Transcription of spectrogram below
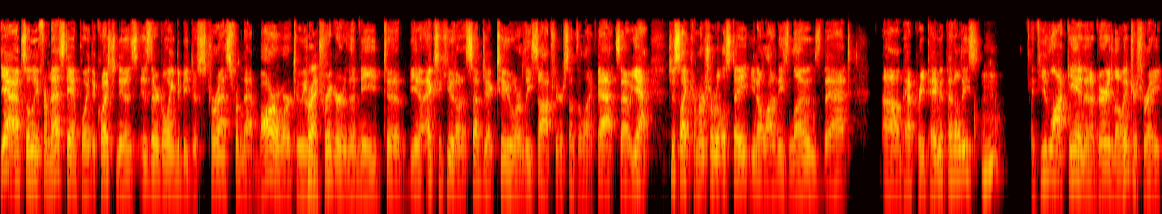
Yeah, absolutely. From that standpoint, the question is: Is there going to be distress from that borrower to even Correct. trigger the need to, you know, execute on a subject to or lease option or something like that? So, yeah, just like commercial real estate, you know, a lot of these loans that um, have prepayment penalties. Mm-hmm. If you lock in at a very low interest rate,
